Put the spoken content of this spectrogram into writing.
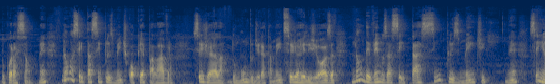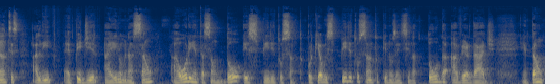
do coração, né? Não aceitar simplesmente qualquer palavra, seja ela do mundo diretamente, seja religiosa, não devemos aceitar simplesmente né? sem antes ali é, pedir a iluminação, a orientação do Espírito Santo, porque é o Espírito Santo que nos ensina toda a verdade. Então,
